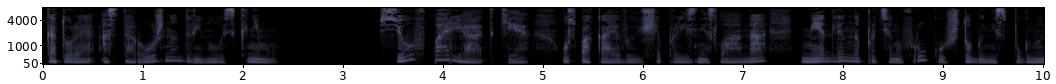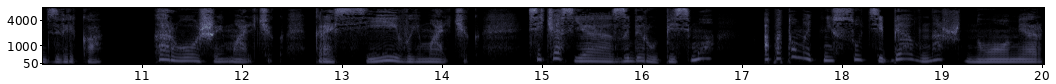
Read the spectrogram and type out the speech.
которая осторожно двинулась к нему. «Все в порядке», — успокаивающе произнесла она, медленно протянув руку, чтобы не спугнуть зверька. «Хороший мальчик, красивый мальчик. Сейчас я заберу письмо, а потом отнесу тебя в наш номер.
